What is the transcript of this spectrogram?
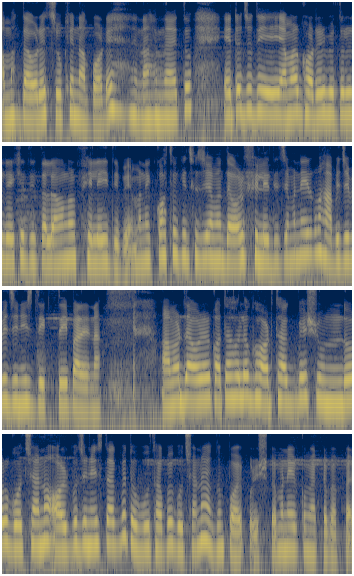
আমার দেওয়ারের চোখে না পড়ে। না নয়তো এটা যদি এই আমার ঘরের ভেতরে রেখে দিই, তাহলে আমার ফেলেই দেবে। মানে কত কিছু যে আমার দেওয়ার ফেলে দিচ্ছে মানে এরকম হাবিজাবি জিনিস দেখতেই পারে না। আমার দেওয়ারের কথা হলো ঘর থাকবে সুন্দর, গোছানো, অল্প জিনিস থাকবে, তবুও থাকবে গোছানো, একদম পয়, পরিষ্কার মানে এরকম একটা ব্যাপার।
